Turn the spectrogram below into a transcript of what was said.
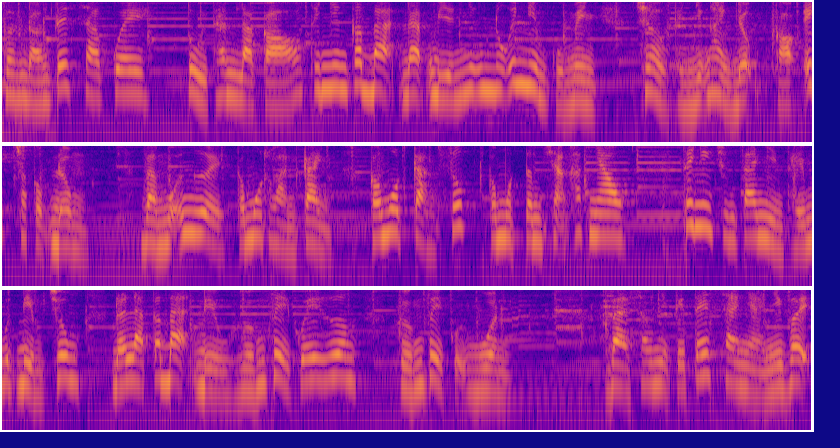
Vâng, đón Tết xa quê, tủi thân là có, thế nhưng các bạn đã biến những nỗi niềm của mình trở thành những hành động có ích cho cộng đồng. Và mỗi người có một hoàn cảnh, có một cảm xúc, có một tâm trạng khác nhau. Thế nhưng chúng ta nhìn thấy một điểm chung, đó là các bạn đều hướng về quê hương, hướng về cội nguồn. Và sau những cái Tết xa nhà như vậy,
